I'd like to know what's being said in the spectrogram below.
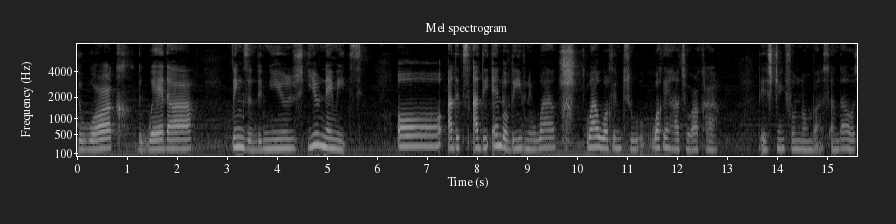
the work, the weather, things in the news, you name it. Or at the at the end of the evening, while while walking to walking hard to her car, they exchanged phone numbers, and that was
